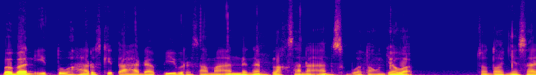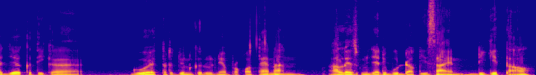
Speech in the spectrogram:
Beban itu harus kita hadapi bersamaan dengan pelaksanaan sebuah tanggung jawab. Contohnya saja ketika gue terjun ke dunia perkontenan, alias menjadi budak desain digital,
